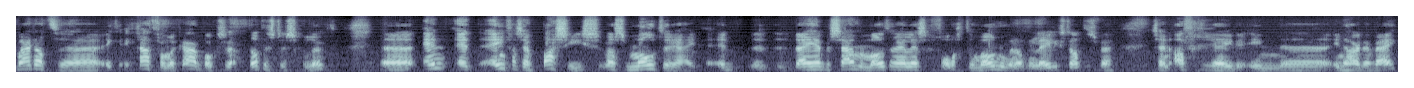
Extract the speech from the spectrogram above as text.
Maar dat, uh, ik, ik ga het van elkaar boksen. Dat is dus gelukt. Uh, en een van zijn passies was motorrijden. En, wij hebben samen motorrijles gevolgd. Toen woonden we nog in Lelystad, dus we zijn afgereden in, in Harderwijk.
